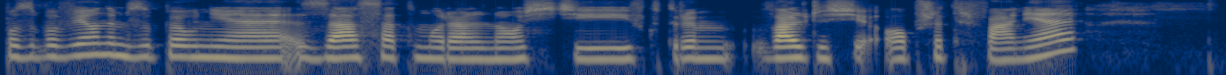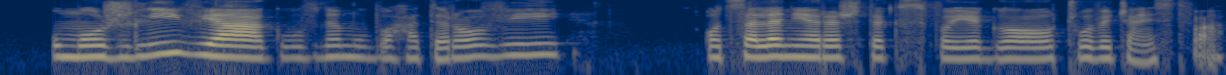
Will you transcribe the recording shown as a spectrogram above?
pozbawionym zupełnie zasad moralności, w którym walczy się o przetrwanie, umożliwia głównemu bohaterowi ocalenie resztek swojego człowieczeństwa.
